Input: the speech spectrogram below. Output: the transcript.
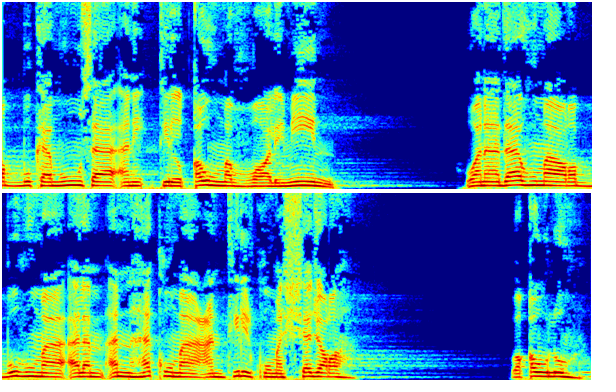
ربك موسى أن ائت القوم الظالمين وناداهما ربهما ألم أنهكما عن تلكما الشجرة؟ وقوله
